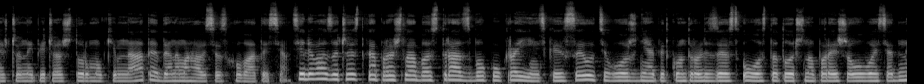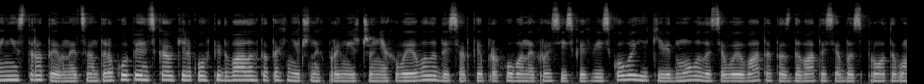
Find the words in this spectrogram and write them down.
знищений під час штурму кімнати, де намагався сховатися. Цільова зачистка пройшла без втрат з боку українських сил. Цього ж дня під контроль ЗСУ остаточно перейшов увесь адміністративний центр Куп'янська у кількох підвалах та технічних приміщеннях. Виявили десятки прихованих російських військових, які відмовилися воювати та здаватися без спротиву.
